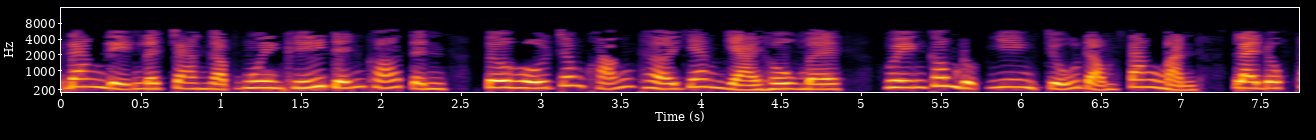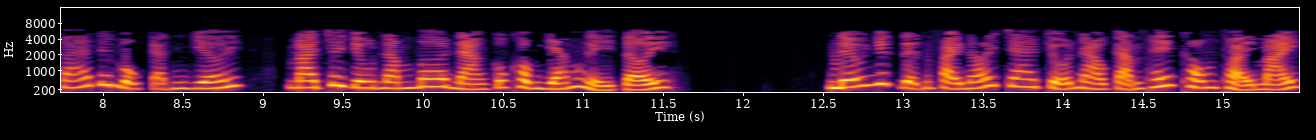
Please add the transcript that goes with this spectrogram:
đăng điện là tràn ngập nguyên khí đến khó tin, từ hụ trong khoảng thời gian dài hôn mê, huyền công đột nhiên chủ động tăng mạnh, lại đột phá đến một cảnh giới, mà cho dù nằm mơ nàng cũng không dám nghĩ tới. Nếu nhất định phải nói cha chỗ nào cảm thấy không thoải mái,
